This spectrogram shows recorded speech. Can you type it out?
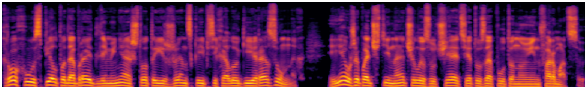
Кроху успел подобрать для меня что-то из женской психологии разумных, и я уже почти начал изучать эту запутанную информацию.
